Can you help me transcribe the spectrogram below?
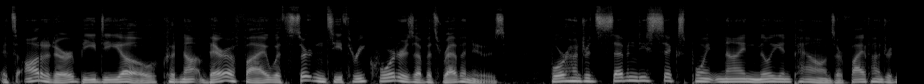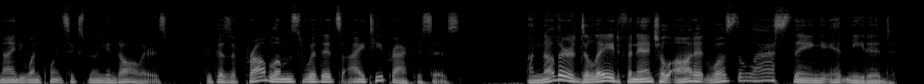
Its auditor, BDO, could not verify with certainty three quarters of its revenues, 476.9 million pounds or 591.6 million dollars because of problems with its IT practices. Another delayed financial audit was the last thing it needed.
